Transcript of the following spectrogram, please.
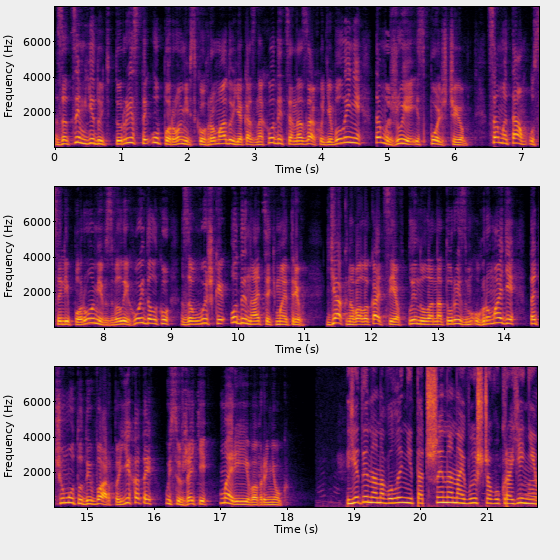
За цим їдуть туристи у Поромівську громаду, яка знаходиться на заході Волині та межує із Польщею. Саме там, у селі Поромів, звели гойдалку заввишки 11 метрів. Як нова локація вплинула на туризм у громаді та чому туди варто їхати у сюжеті Марії Вавренюк. Єдина на Волині та чина найвища в Україні.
